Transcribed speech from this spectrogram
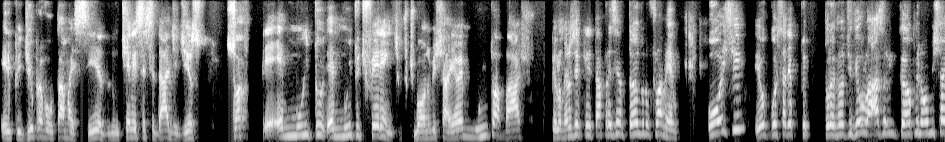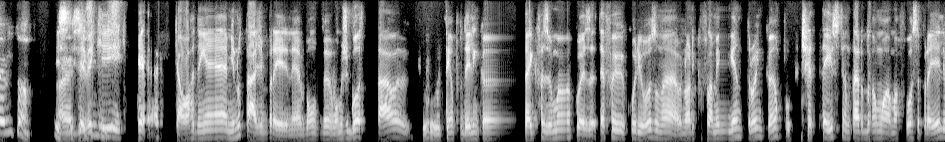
ele pediu para voltar mais cedo, não tinha necessidade disso. Só que é, é muito, é muito diferente. O futebol do Michael é muito abaixo, pelo menos ele que ele está apresentando no Flamengo. Hoje, eu gostaria, pelo menos, de ver o Lázaro em campo e não o Michael em campo. E é, você vê que, que, a ordem é minutagem para ele, né? Vamos, vamos esgotar o tempo dele em campo consegue fazer uma coisa. Até foi curioso, né? na hora que o Flamengo entrou em campo, acho que até isso tentaram dar uma, uma força para ele,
